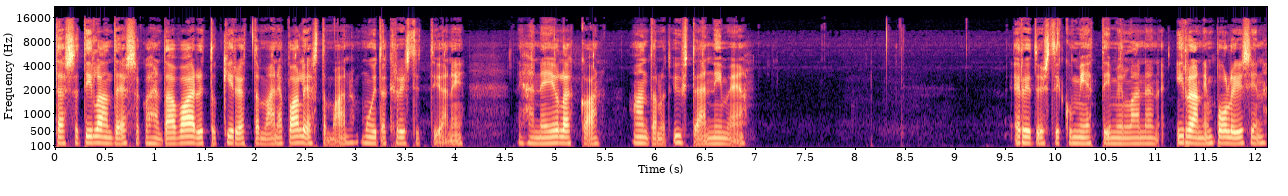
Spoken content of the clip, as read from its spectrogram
tässä tilanteessa, kun häntä on vaadittu kirjoittamaan ja paljastamaan muita kristittyjä, niin, niin hän ei olekaan antanut yhtään nimeä. Erityisesti kun miettii, millainen Iranin poliisin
